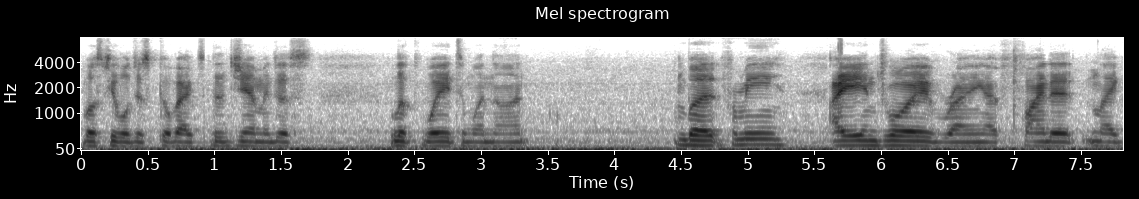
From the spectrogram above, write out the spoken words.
Most people just go back to the gym and just lift weights and whatnot. But for me, I enjoy running. I find it like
